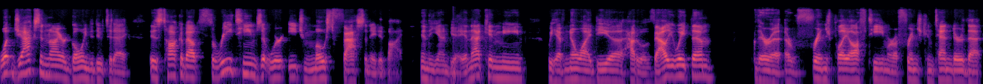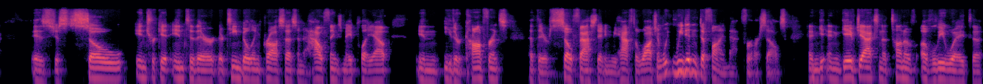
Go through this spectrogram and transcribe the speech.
what Jackson and I are going to do today is talk about three teams that we're each most fascinated by in the NBA. And that can mean we have no idea how to evaluate them. They're a, a fringe playoff team or a fringe contender that is just so intricate into their their team building process and how things may play out in either conference that they're so fascinating we have to watch. And we, we didn't define that for ourselves and, and gave jackson a ton of, of leeway to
